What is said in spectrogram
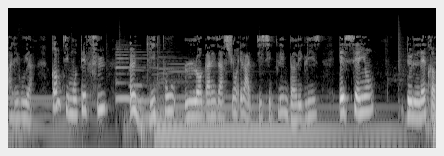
Alléluia. Comme Timothée fut un guide pour l'organisation et la discipline dans l'Église, essayons de l'être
